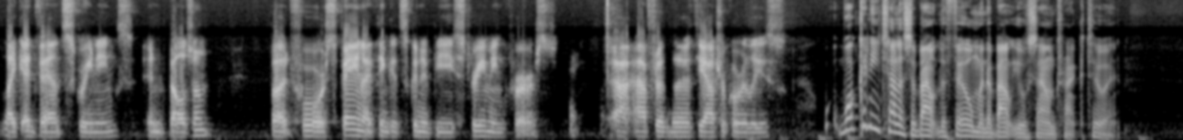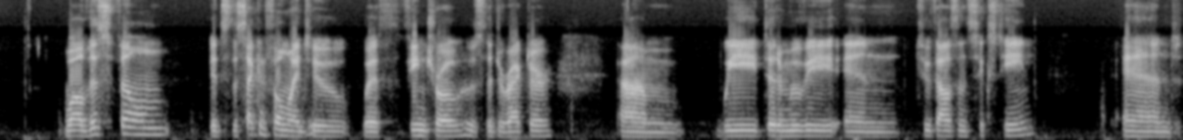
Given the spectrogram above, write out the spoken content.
like advanced screenings in Belgium, but for Spain I think it's going to be streaming first uh, after the theatrical release. what can you tell us about the film and about your soundtrack to it? Well, this film, it's the second film I do with Fien Troch, who's the director. Um, we did a movie in 2016, and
